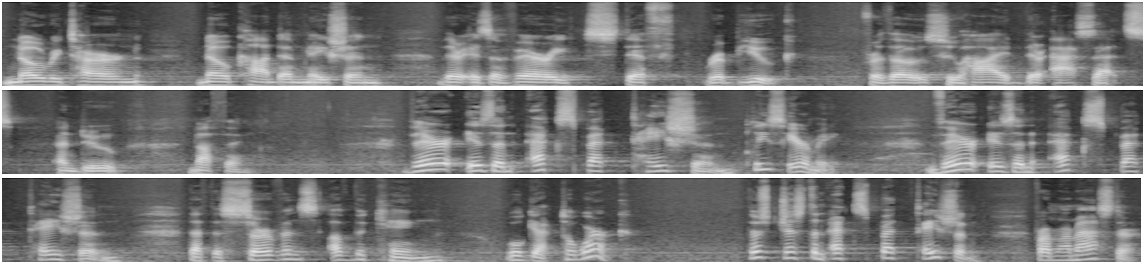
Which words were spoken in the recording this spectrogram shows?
no return, no condemnation. There is a very stiff rebuke for those who hide their assets and do nothing. There is an expectation, please hear me. There is an expectation that the servants of the king will get to work. There's just an expectation from our master.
